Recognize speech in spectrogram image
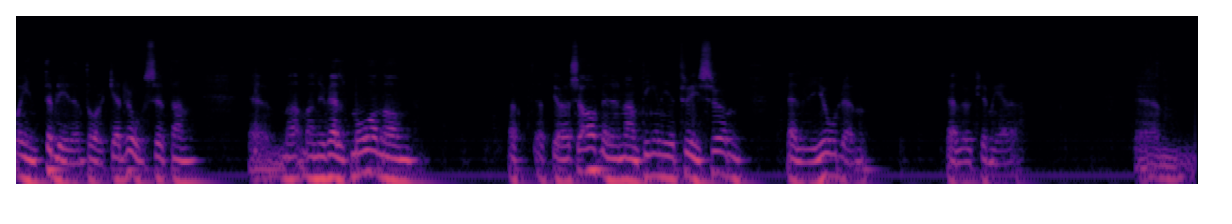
och inte blir en torkad ros utan eh, man är väldigt mån om att, att göra sig av med den antingen i ett frysrum eller i jorden eller att kremera. Ehm,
